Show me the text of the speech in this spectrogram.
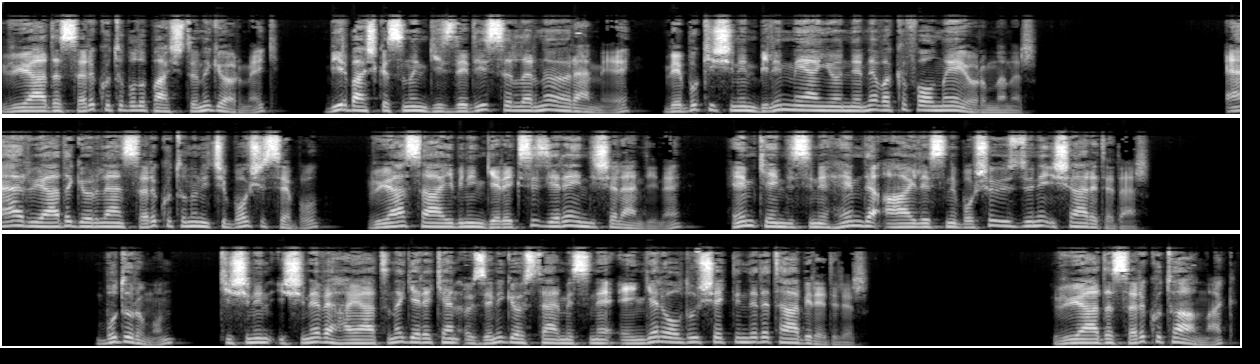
Rüyada sarı kutu bulup açtığını görmek, bir başkasının gizlediği sırlarını öğrenmeye ve bu kişinin bilinmeyen yönlerine vakıf olmaya yorumlanır. Eğer rüyada görülen sarı kutunun içi boş ise bu, rüya sahibinin gereksiz yere endişelendiğine, hem kendisini hem de ailesini boşa üzdüğüne işaret eder. Bu durumun, kişinin işine ve hayatına gereken özeni göstermesine engel olduğu şeklinde de tabir edilir. Rüyada sarı kutu almak,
